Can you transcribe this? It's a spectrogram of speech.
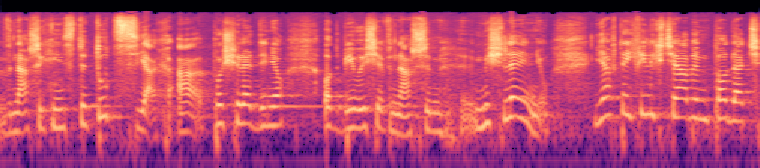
w naszych instytucjach, a pośrednio odbiły się w naszym y, myśleniu. Ja w tej chwili chciałabym podać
